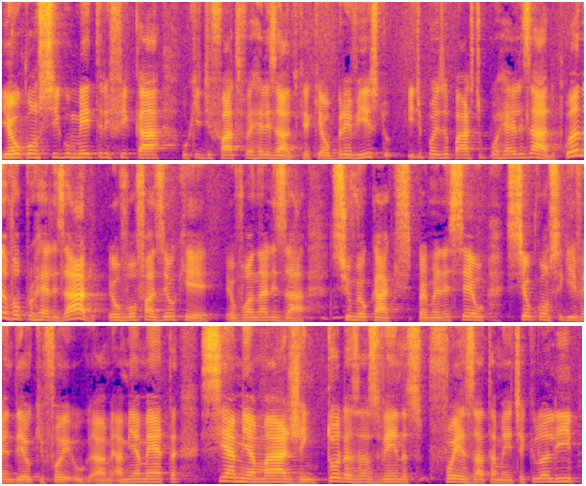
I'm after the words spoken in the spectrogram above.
e eu consigo metrificar o que de fato foi realizado, que aqui é o previsto e depois eu passo para o realizado. Quando eu vou para o realizado, eu vou fazer o quê? Eu vou analisar se o meu CAC permaneceu, se eu consegui vender o que foi a minha meta, se a minha margem, todas as vendas foi exatamente aquilo ali,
